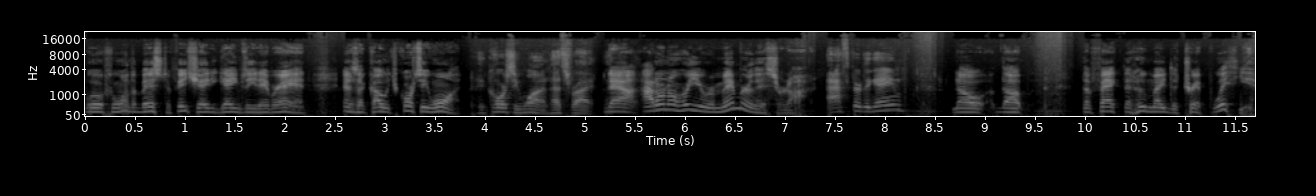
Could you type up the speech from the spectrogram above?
well, it was one of the best officiating games he'd ever had as a coach. Of course, he won. Of course, he won. That's right. Now I don't know where you remember this or not. After the game, No, the the fact that who made the trip with you.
